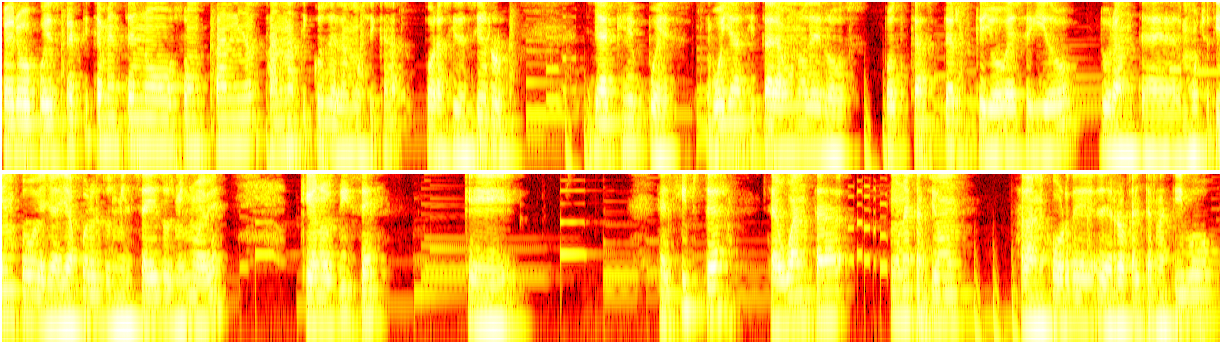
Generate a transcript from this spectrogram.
pero pues prácticamente no son fanáticos de la música, por así decirlo, ya que pues voy a citar a uno de los podcasters que yo he seguido durante mucho tiempo, ya, ya por el 2006-2009, que nos dice que el hipster te aguanta una canción a lo mejor de, rock alternativo,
